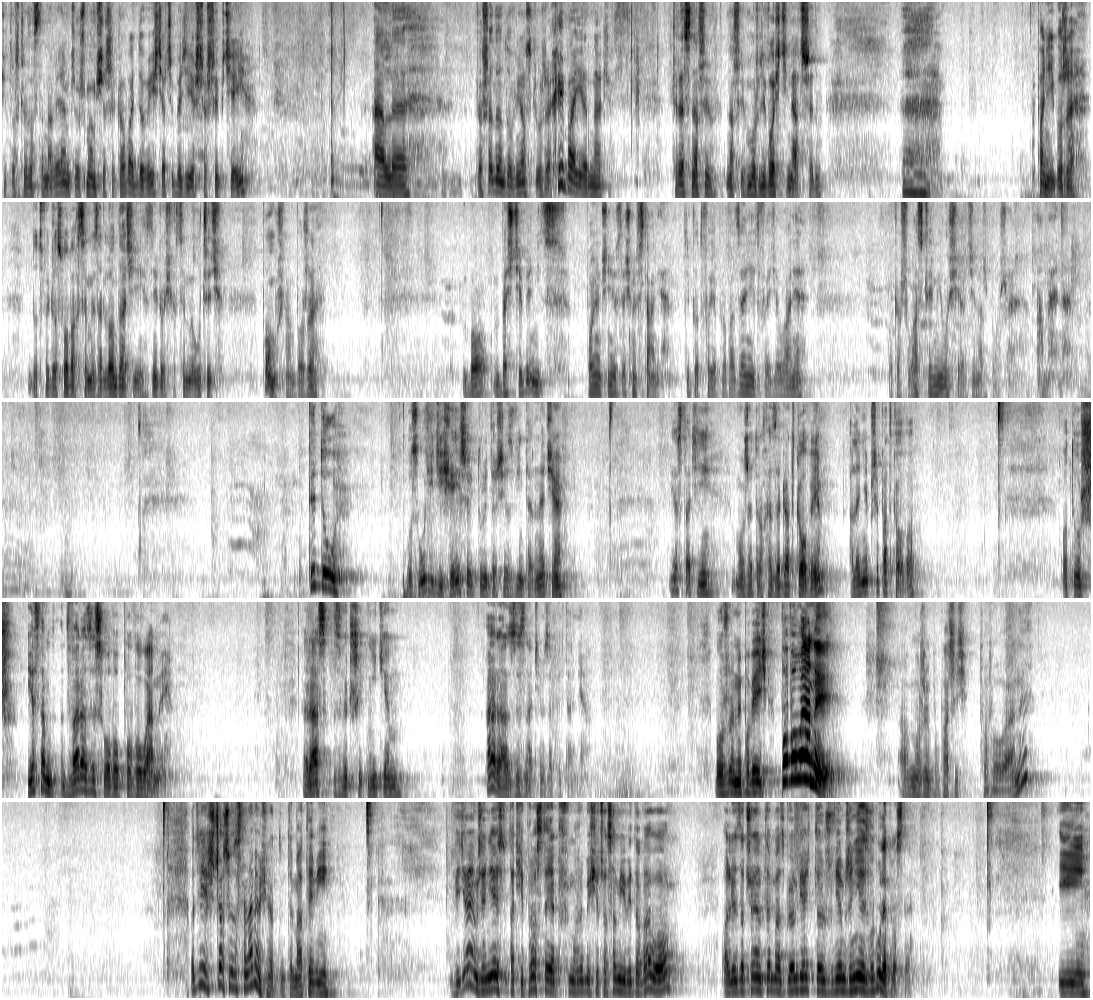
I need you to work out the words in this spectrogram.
się troszkę zastanawiałem, czy już mam się szykować do wyjścia, czy będzie jeszcze szybciej. Ale doszedłem do wniosku, że chyba jednak kres naszych, naszych możliwości nadszedł. Panie Boże, do Twojego słowa chcemy zaglądać i z niego się chcemy uczyć. Pomóż nam, Boże, bo bez Ciebie nic pojąć nie jesteśmy w stanie. Tylko Twoje prowadzenie, Twoje działanie. Okaż łaskę i miłosierdzie nasz Boże. Amen. Tytuł usługi dzisiejszej, który też jest w internecie, jest taki może trochę zagadkowy, ale nie przypadkowo. Otóż jest tam dwa razy słowo powołany. Raz z wykrzyknikiem, a raz ze znakiem zapytania. Możemy powiedzieć powołany, a możemy popatrzeć powołany? Od jakiegoś czasu zastanawiam się nad tym tematem i wiedziałem, że nie jest to takie proste, jak może by się czasami wydawało, ale zacząłem temat zgłębiać, to już wiem, że nie jest w ogóle proste. I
